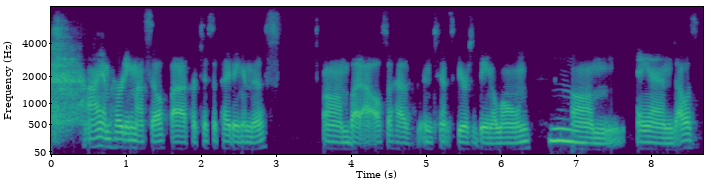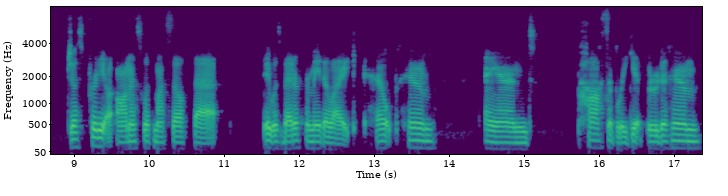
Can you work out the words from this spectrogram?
i am hurting myself by participating in this. Um, but i also have intense fears of being alone Mm. Um, and I was just pretty honest with myself that it was better for me to like help him and possibly get through to him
